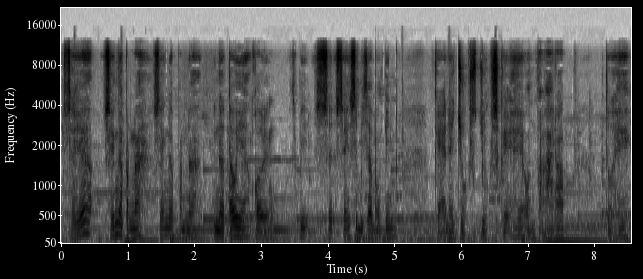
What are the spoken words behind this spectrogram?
Saya saya nggak pernah saya nggak pernah nggak tahu ya kalau yang tapi se, saya sebisa mungkin kayak ada jokes jokes kayak hey onta Arab atau hey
